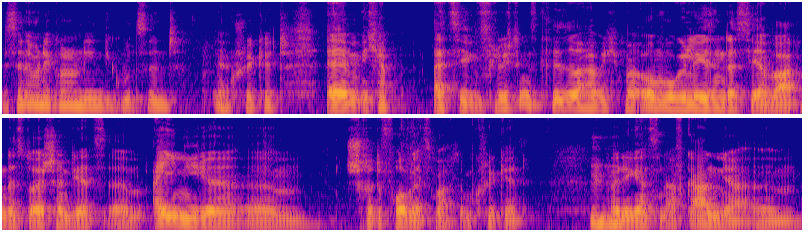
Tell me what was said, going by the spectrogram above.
Es sind immer die Kolonien, die gut sind im Ja. Cricket. Ähm, ich habe als die Flüchtlingskrise war, habe ich mal irgendwo gelesen, dass sie erwarten, dass Deutschland jetzt ähm, einige ähm, Schritte vorwärts macht im Cricket, Mhm. weil die ganzen Afghanen ja ähm,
